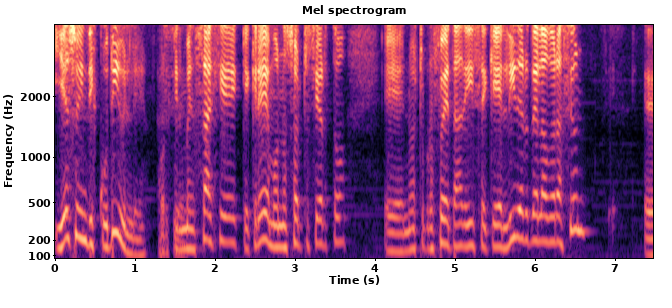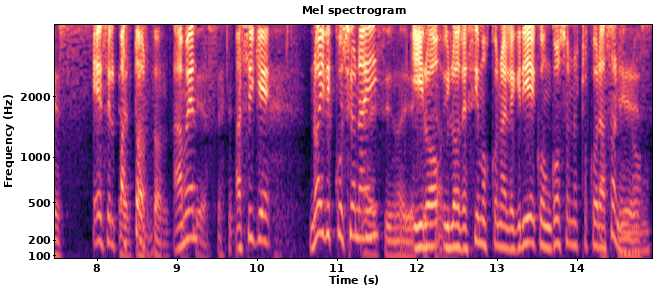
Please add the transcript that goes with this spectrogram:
Y eso es indiscutible, porque el mensaje que creemos nosotros, ¿cierto? Eh, nuestro profeta dice que el líder de la adoración es, es el pastor. Amén. Así, que no hay discusión ahí Y, lo, y, lo, decimos con alegría y con gozo en nuestros corazones.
